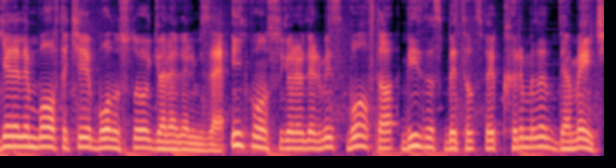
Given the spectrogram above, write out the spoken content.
Gelelim bu haftaki bonuslu görevlerimize. İlk bonuslu görevlerimiz bu hafta Business Battles ve Criminal Damage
